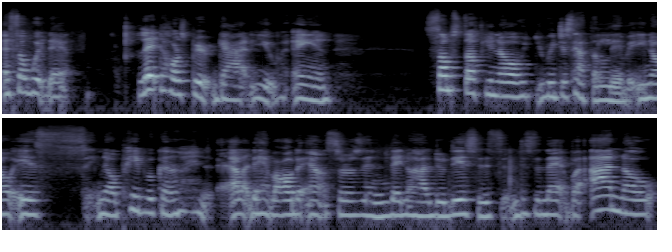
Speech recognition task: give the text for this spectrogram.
And so with that, let the Holy Spirit guide you. And some stuff, you know, we just have to live it. You know, it's, you know, people can act like they have all the answers and they know how to do this, this, this and that. But I know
